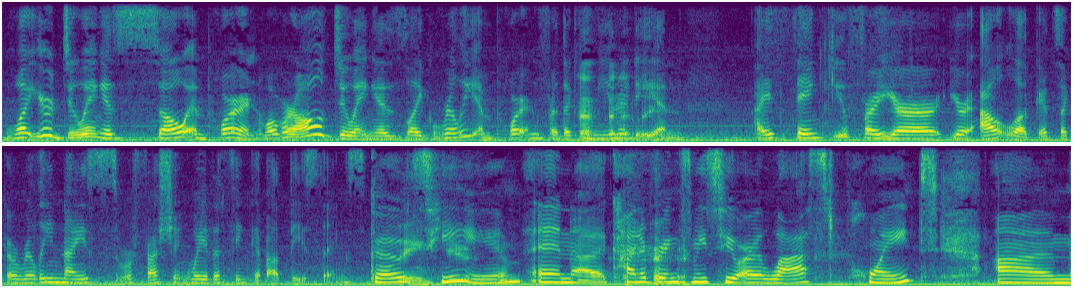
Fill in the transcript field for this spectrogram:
what you're doing is so important. What we're all doing is like really important for the community and I thank you for your your outlook. It's like a really nice, refreshing way to think about these things. Go Thank you. team. And uh, kind of brings me to our last point. Um,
